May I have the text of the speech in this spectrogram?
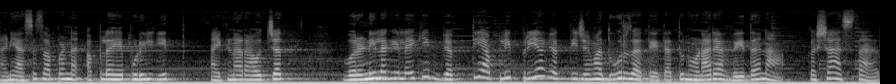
आणि असंच आपण आपलं हे पुढील गीत ऐकणार आहोत ज्यात वर्णिलं गेलं आहे की व्यक्ती आपली प्रिय व्यक्ती जेव्हा दूर जाते त्यातून होणाऱ्या वेदना कशा असतात?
